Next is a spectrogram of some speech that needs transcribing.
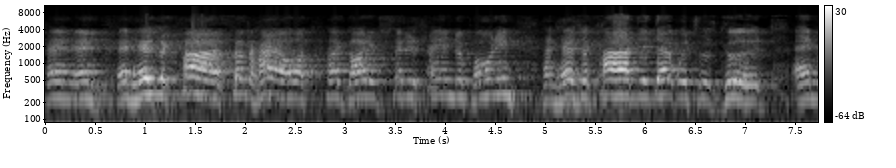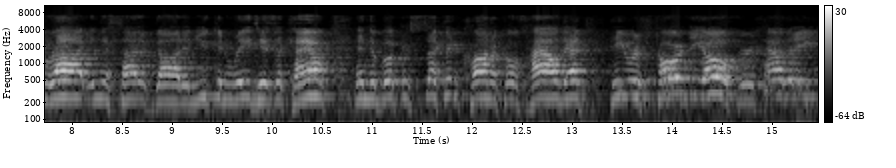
and, and, and Hezekiah somehow, uh, God had set his hand upon him, and Hezekiah did that which was good and right in the sight of God. And you can read his account in the book of Second Chronicles, how that he restored the altars, how that he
